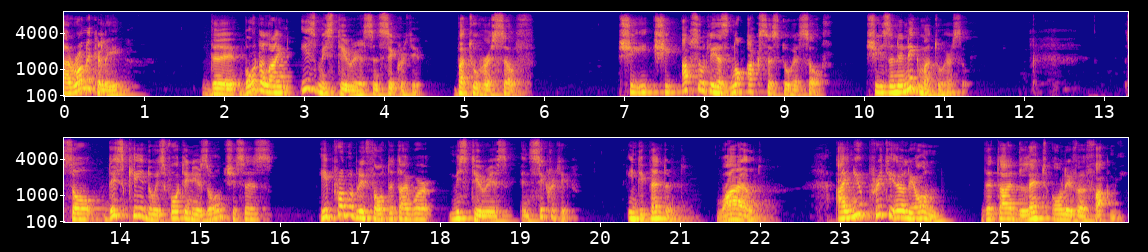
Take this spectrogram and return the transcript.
Ironically, the borderline is mysterious and secretive, but to herself. She, she absolutely has no access to herself. She is an enigma to herself. So this kid who is 14 years old, she says, he probably thought that I were mysterious and secretive, independent, wild. I knew pretty early on that I'd let Oliver fuck me.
